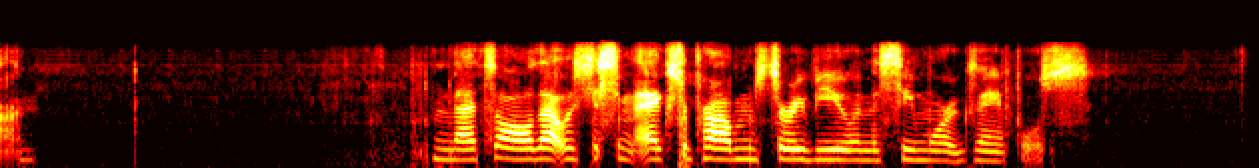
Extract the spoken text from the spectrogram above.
And that's all. That was just some extra problems to review and to see more examples.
